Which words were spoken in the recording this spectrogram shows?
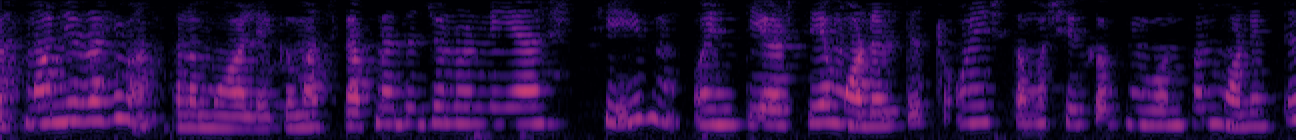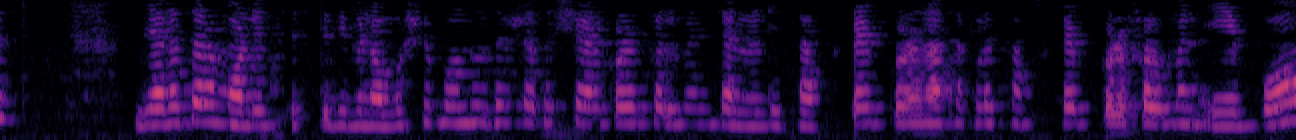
রহমান রহিম। আসসালামু আলাইকুম আজকে আপনাদের জন্য নিয়ে আসছি এনটিআরসিএ মডেল টেস্ট উনিশতম শিক্ষক নিবন্ধন মডেল টেস্ট যারা মডেল দিবেন, অবশ্যই বন্ধুদের সাথে শেয়ার করে ফেলবেন চ্যানেলটি সাবস্ক্রাইব করে না থাকলে সাবস্ক্রাইব করে ফেলবেন এবং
